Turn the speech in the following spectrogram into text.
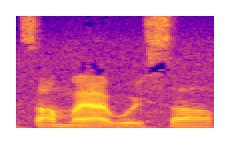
衫咪係會濕。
